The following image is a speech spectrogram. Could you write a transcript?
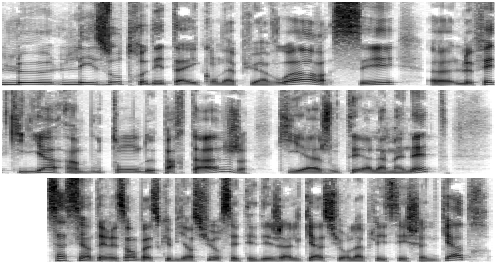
Les autres détails qu'on a pu avoir, c'est le fait qu'il y a un bouton de partage qui est ajouté à la manette. Ça, c'est intéressant parce que bien sûr, c'était déjà le cas sur la PlayStation 4.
